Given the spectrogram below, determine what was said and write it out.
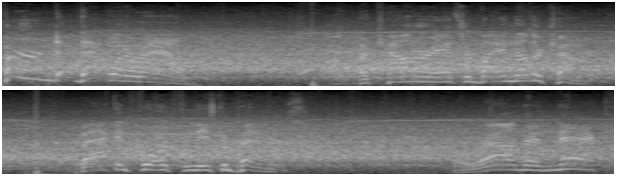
Turned that one around. A counter answered by another counter. Back and forth from these competitors. Around the neck.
